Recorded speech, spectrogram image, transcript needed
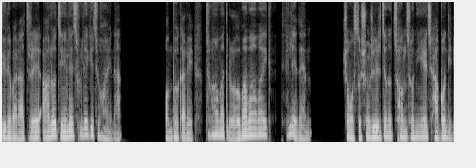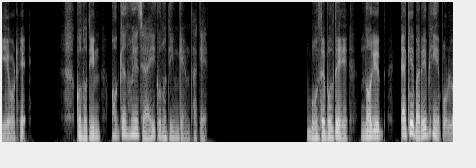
দিনে বা রাত্রে আলো জেলে ছুলে কিছু হয় না। অন্ধকারে ছোঁয়া মাত্র মামা আমায় ঠেলে দেন। সমস্ত শরীর যেন ঝনঝনিয়ে ঝাঁকনি দিয়ে ওঠে। কোনোদিন অজ্ঞান হয়ে যায়, কোনোদিন জ্ঞান থাকে। বলতে বলতে নগেদ একেবারে ভেঙে পড়ল।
